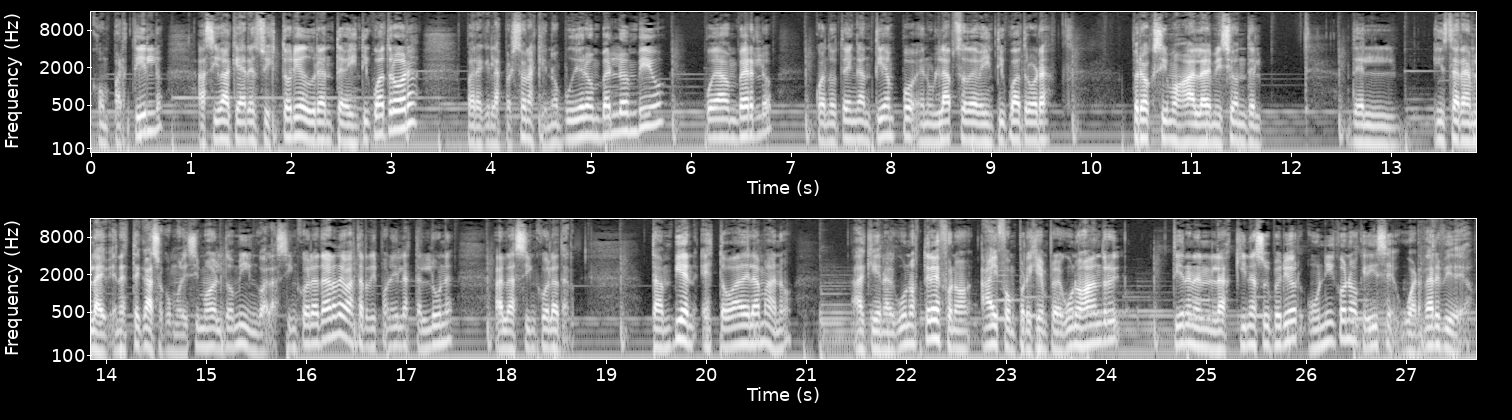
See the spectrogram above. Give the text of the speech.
compartirlo, así va a quedar en su historia durante 24 horas para que las personas que no pudieron verlo en vivo puedan verlo cuando tengan tiempo en un lapso de 24 horas próximos a la emisión del, del Instagram Live. En este caso, como lo hicimos el domingo a las 5 de la tarde, va a estar disponible hasta el lunes a las 5 de la tarde. También esto va de la mano a que en algunos teléfonos, iPhone por ejemplo, algunos Android, tienen en la esquina superior un icono que dice guardar video.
